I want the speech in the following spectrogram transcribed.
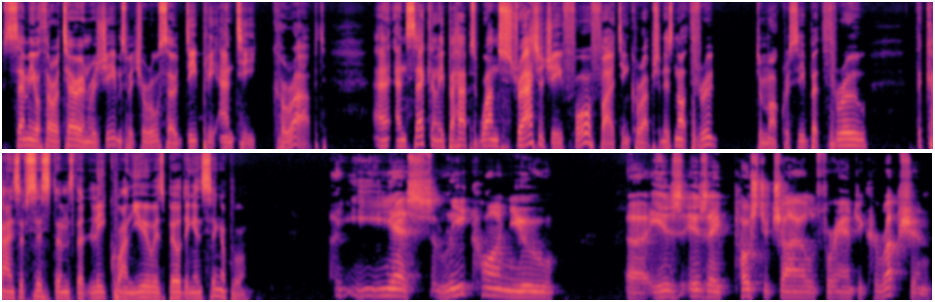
semi-authoritarian regimes which are also deeply anti-corrupt and, and secondly, perhaps one strategy for fighting corruption is not through democracy, but through the kinds of systems that Lee Kuan Yew is building in Singapore. Yes, Lee Kuan Yew uh, is is a poster child for anti-corruption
